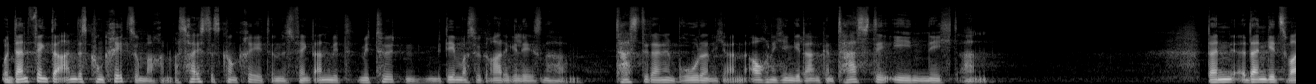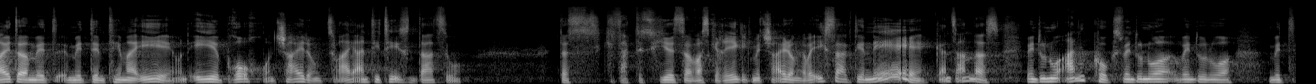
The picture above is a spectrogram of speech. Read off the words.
Und dann fängt er an, das konkret zu machen. Was heißt das konkret? Und es fängt an mit, mit Töten, mit dem, was wir gerade gelesen haben. Taste deinen Bruder nicht an, auch nicht in Gedanken. Taste ihn nicht an. Dann, dann geht es weiter mit, mit dem Thema Ehe und Ehebruch und Scheidung. Zwei Antithesen dazu. dass gesagt ist, hier ist ja was geregelt mit Scheidung. Aber ich sage dir, nee, ganz anders. Wenn du nur anguckst, wenn du nur, wenn du nur mit,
